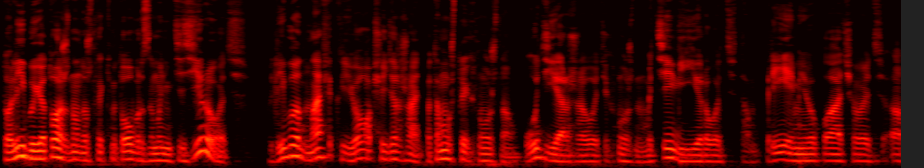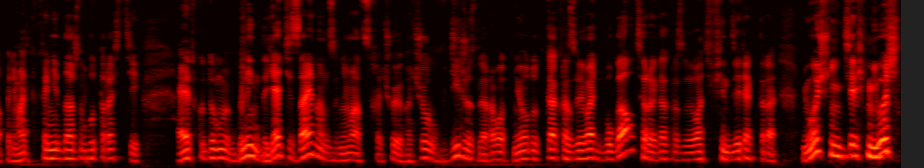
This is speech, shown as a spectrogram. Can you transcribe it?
то либо ее тоже надо каким-то образом монетизировать, либо нафиг ее вообще держать, потому что их нужно удерживать, их нужно мотивировать, там, премии выплачивать, а, понимать, как они должны будут расти. А я такой думаю, блин, да я дизайном заниматься хочу, я хочу в диджитале работать. Мне вот тут как развивать бухгалтера и как развивать финдиректора не очень интересно, не очень,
